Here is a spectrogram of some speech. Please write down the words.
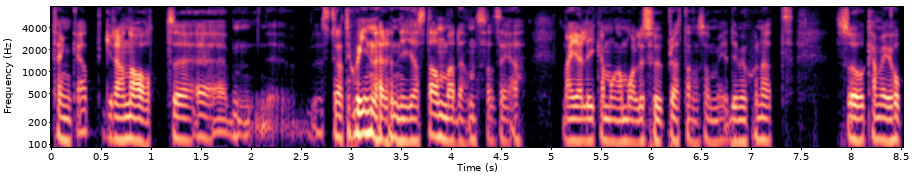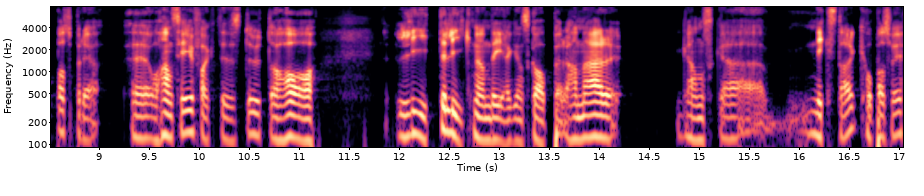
tänka att granatstrategin eh, är den nya standarden så att säga. Man gör lika många mål i Superettan som i division 1. Så kan vi ju hoppas på det. Eh, och han ser ju faktiskt ut att ha lite liknande egenskaper. Han är ganska nickstark hoppas vi.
